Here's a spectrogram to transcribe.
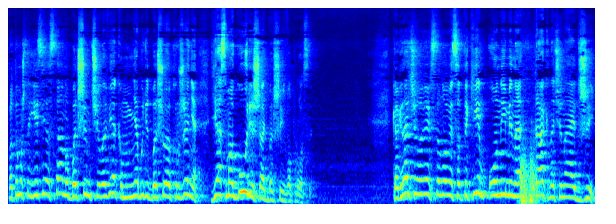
Потому что если я стану большим человеком, у меня будет большое окружение, я смогу решать большие вопросы. Когда человек становится таким, он именно так начинает жить.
